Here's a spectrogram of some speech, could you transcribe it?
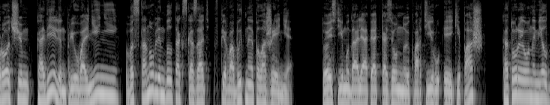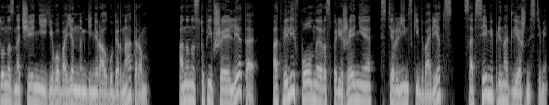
Впрочем, Кавелин при увольнении восстановлен был, так сказать, в первобытное положение, то есть ему дали опять казенную квартиру и экипаж, которые он имел до назначения его военным генерал-губернатором, а на наступившее лето отвели в полное распоряжение Стерлинский дворец со всеми принадлежностями.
